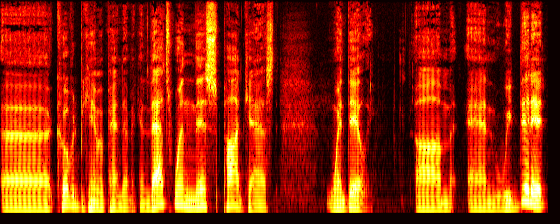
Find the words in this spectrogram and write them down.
uh, COVID became a pandemic. And that's when this podcast went daily. Um, and we did it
